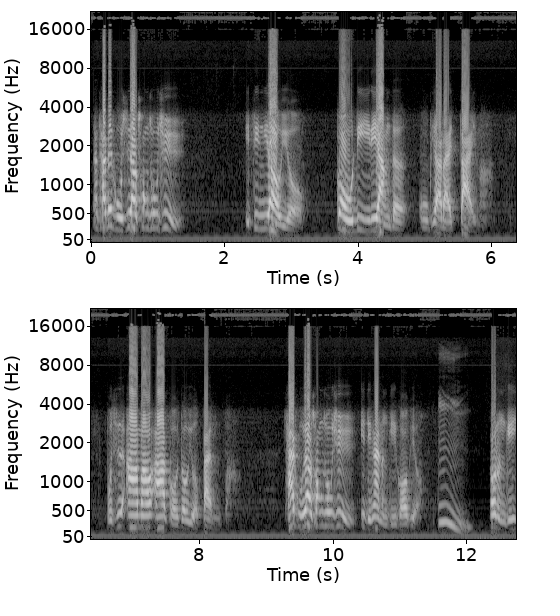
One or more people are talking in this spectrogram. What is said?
那台北股市要冲出去。一定要有够力量的股票来带嘛，不是阿猫阿狗都有办法。台股要冲出去，一定要两支股票，嗯，都两支，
